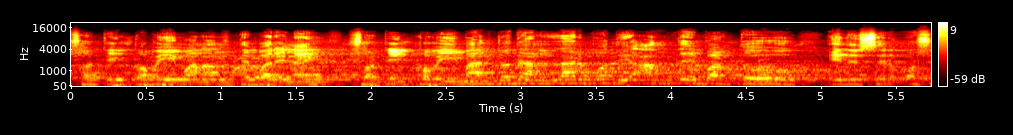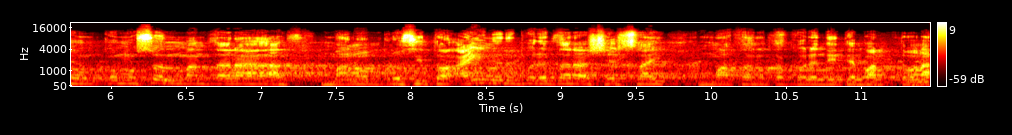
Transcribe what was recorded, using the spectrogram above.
সঠিকভাবে ইমান আনতে পারে নাই। সঠিকভাবে ইমান যদি আল্লাহর প্রতি আনতে পারত, এদেশের অসংখ্য মুসলমান তারা মানব রচিত আইনের উপরে তারা স্বেচ্ছায় মাথা নত করে দিতে পারতো না।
